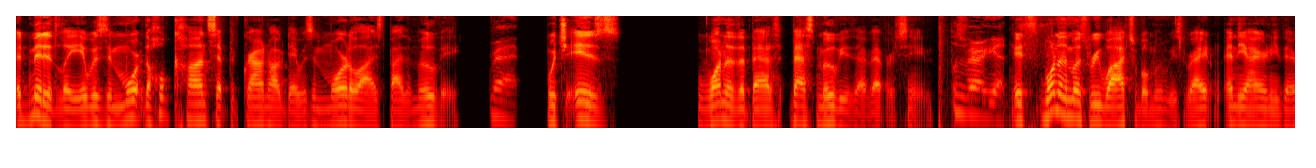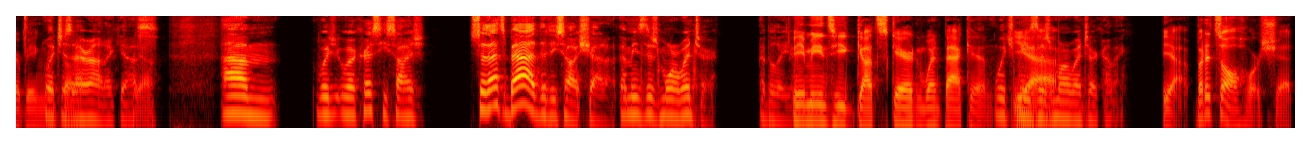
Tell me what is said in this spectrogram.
Admittedly, it was immor- the whole concept of Groundhog Day was immortalized by the movie, Right. which is one of the best best movies I've ever seen. It was very good. It's one of the most rewatchable movies, right? And the irony there being Which is ironic, yes. Um, what, what, Chris? He saw his. So that's bad that he saw his shadow. That means there's more winter, I believe. It means he got scared and went back in. which means there's more winter coming. Yeah, but it's all horse shit.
